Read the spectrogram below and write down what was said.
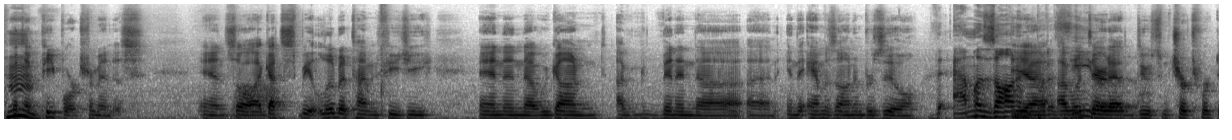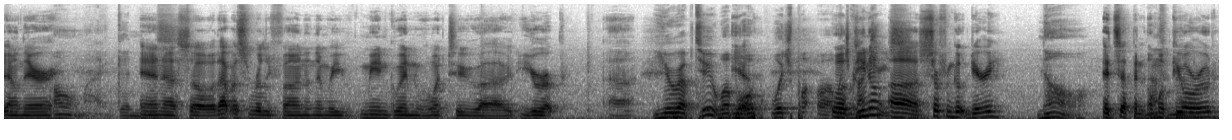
hmm. but the Hmm. people are tremendous. And so I got to spend a little bit of time in Fiji, and then uh, we've gone. I've been in uh, uh, in the Amazon in Brazil. The Amazon in yeah. I went there to do some church work down there. Oh my goodness. And uh, so that was really fun. And then we, me and Gwen went to uh, Europe. Uh, Europe too. What? Yeah. Which? Uh, well, which do you know uh, Surfing Goat Dairy? no. It's up in familiar. Road.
